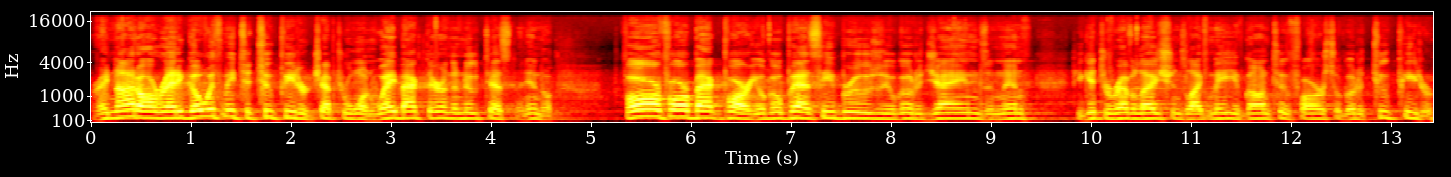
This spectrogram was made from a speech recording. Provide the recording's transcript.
Great night already. Go with me to 2 Peter chapter 1, way back there in the New Testament, in the far, far back part. You'll go past Hebrews, you'll go to James, and then if you get to Revelations like me, you've gone too far, so go to 2 Peter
